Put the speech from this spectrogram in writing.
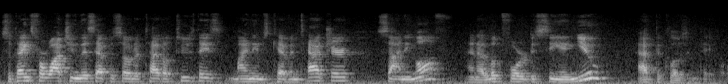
So thanks for watching this episode of Title Tuesdays. My name is Kevin Thatcher, signing off, and I look forward to seeing you at the closing table.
